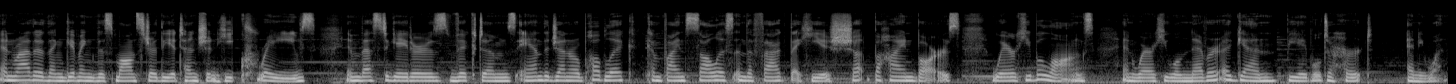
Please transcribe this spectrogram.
And rather than giving this monster the attention he craves, investigators, victims, and the general public can find solace in the fact that he is shut behind bars, where he belongs, and where he will never again be able to hurt anyone.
